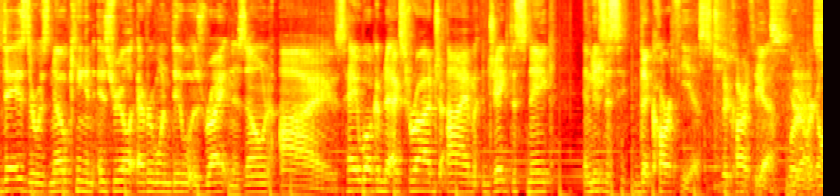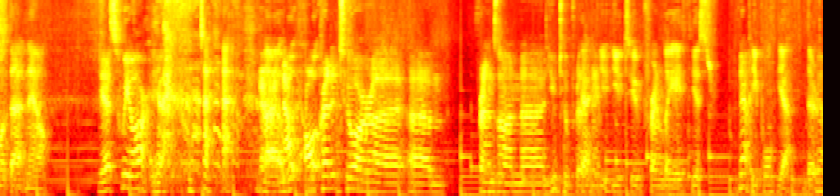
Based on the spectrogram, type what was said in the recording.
days, there was no king in Israel. Everyone did what was right in his own eyes. Hey, welcome to X Garage. I'm Jake the Snake, and this is the Cartheist. The Carthians. Yes, we're, we're going with that now. Yes, we are. Yeah. Uh, not, wh- all credit to our uh, um, friends on uh, YouTube for that yeah name. YouTube friendly atheist Yeah. people. Yeah, they're, Yeah.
